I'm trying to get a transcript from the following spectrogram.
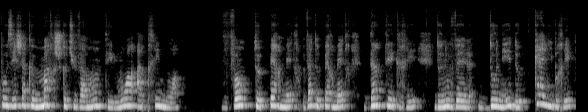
poser, chaque marche que tu vas monter mois après mois, vont te permettre, va te permettre d'intégrer de nouvelles données, de calibrer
